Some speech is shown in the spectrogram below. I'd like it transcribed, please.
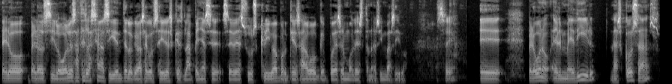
Pero, pero si lo vuelves a hacer la semana siguiente, lo que vas a conseguir es que la peña se, se desuscriba porque es algo que puede ser molesto, no es invasivo. Sí. Eh, pero bueno, el medir las cosas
